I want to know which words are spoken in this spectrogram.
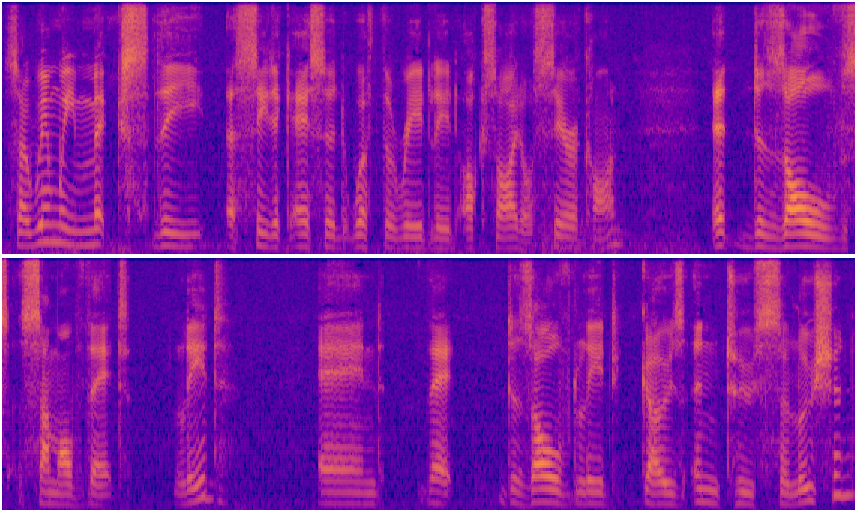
So when we mix the acetic acid with the red lead oxide or Sericon, it dissolves some of that lead and that dissolved lead goes into solution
